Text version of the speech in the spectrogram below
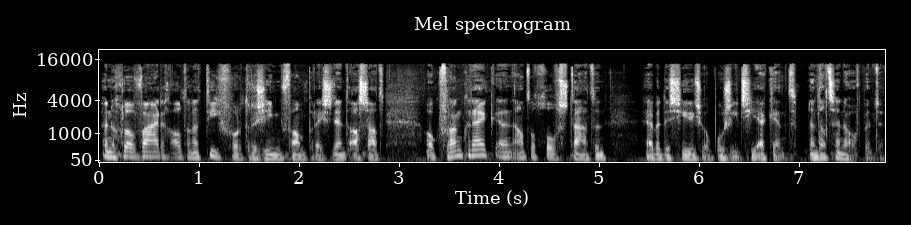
een geloofwaardig alternatief voor het regime van president Assad. Ook Frankrijk en een aantal golfstaten hebben de Syrische oppositie erkend. En dat zijn de hoofdpunten.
